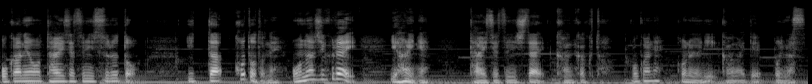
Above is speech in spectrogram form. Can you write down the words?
お金を大切にするといったこととね同じぐらいやはりね大切にしたい感覚と僕はねこのように考えております。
